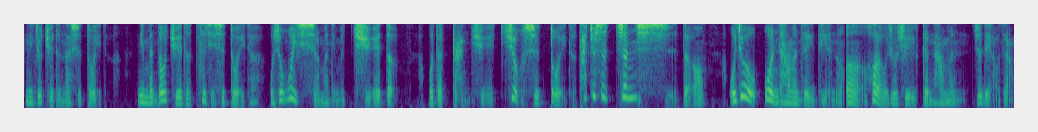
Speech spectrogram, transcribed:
你就觉得那是对的？你们都觉得自己是对的。我说，为什么你们觉得我的感觉就是对的？它就是真实的哦。我就问他们这一点呢，嗯，后来我就去跟他们就聊这样。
